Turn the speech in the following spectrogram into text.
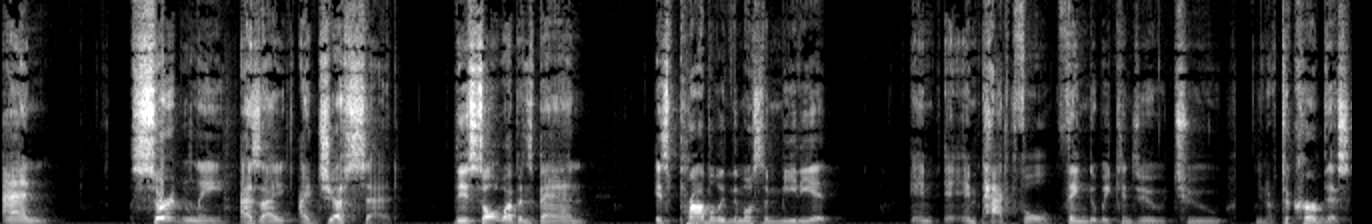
and certainly, as I I just said, the assault weapons ban is probably the most immediate, impactful thing that we can do to you know to curb this.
